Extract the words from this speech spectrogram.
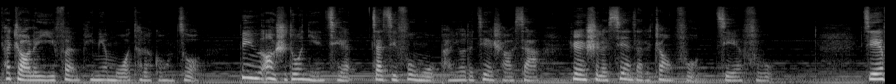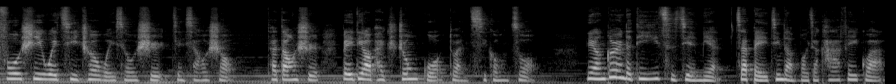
她找了一份平面模特的工作，并于二十多年前在其父母朋友的介绍下认识了现在的丈夫杰夫。杰夫是一位汽车维修师兼销售，他当时被调派至中国短期工作。两个人的第一次见面在北京的某家咖啡馆。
